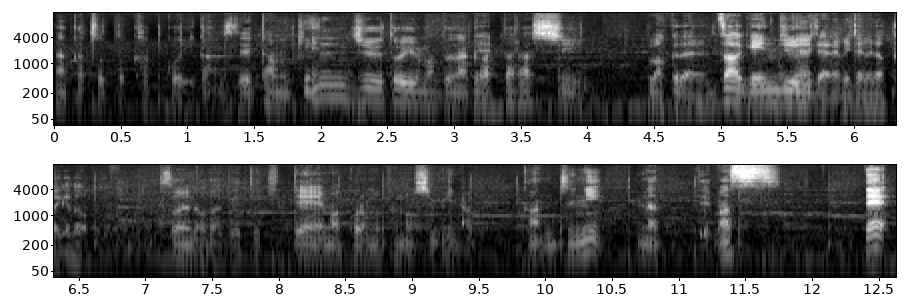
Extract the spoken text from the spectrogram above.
なんかちょっとかっこいい感じで、多分、幻獣というまたなんか新しい、枠だよね。ザ・幻獣みたいな見た目だったけど。そういうのが出てきて、まあこれも楽しみな感じになってます。で、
